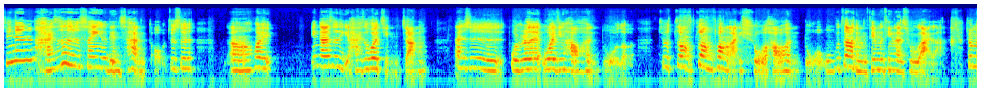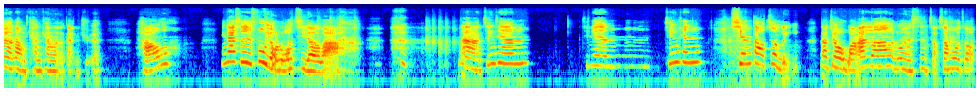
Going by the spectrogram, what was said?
今天还是声音有点颤抖，就是，嗯，会，应该是也还是会紧张，但是我觉得我已经好很多了。就状状况来说好很多，我不知道你们听不听得出来啦，就没有那种锵锵的感觉。好，应该是富有逻辑了吧？那今天今天今天先到这里，那就晚安了。如果你是早上或中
